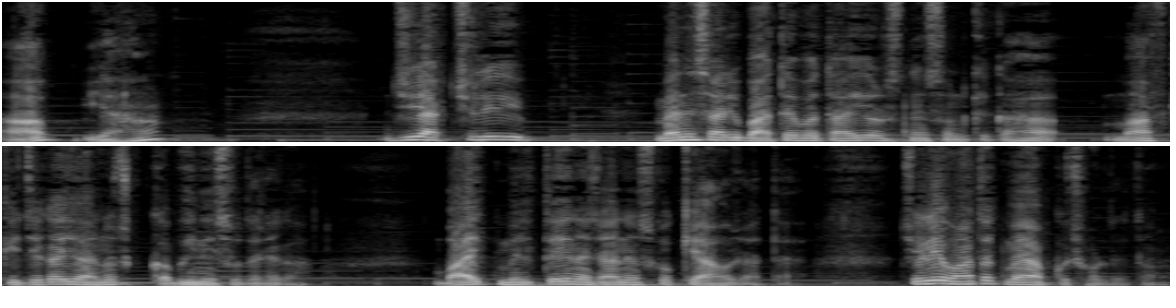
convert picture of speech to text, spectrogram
आप यहाँ? जी एक्चुअली मैंने सारी बातें बताई और उसने सुन के कहा, माफ़ कीजिएगा, ये अनुज कभी नहीं सुधरेगा। बाइक मिलते ही न जाने उसको क्या हो जाता है। चलिए, वहाँ तक मैं आपको छोड़ देता हूँ।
